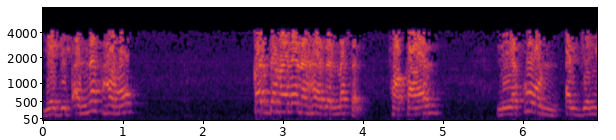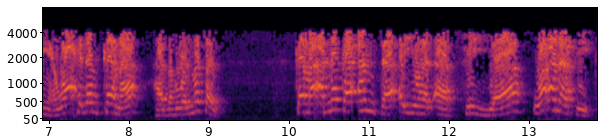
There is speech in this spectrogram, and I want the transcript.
يجب أن نفهمه قدم لنا هذا المثل فقال ليكون الجميع واحدا كما هذا هو المثل كما أنك أنت أيها الآب فيا وأنا فيك.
